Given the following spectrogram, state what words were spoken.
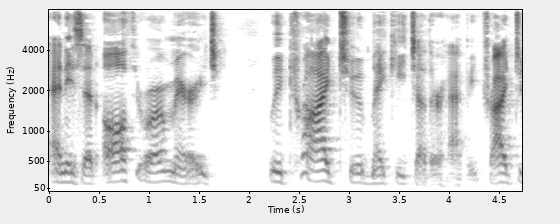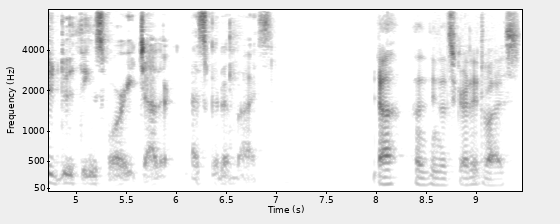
And he said, all through our marriage, we tried to make each other happy, tried to do things for each other. That's good advice. Yeah, I think that's great advice.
